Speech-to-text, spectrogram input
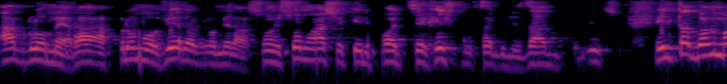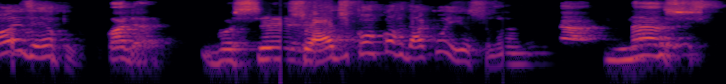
aglomerar, promover aglomerações, o senhor não acha que ele pode ser responsabilizado por isso? Ele está dando um mau exemplo. Olha, você. Só há de concordar com isso. Né? Nas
